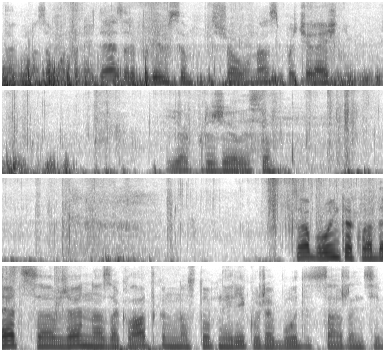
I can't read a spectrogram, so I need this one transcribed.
Так воно замотане йде. Зараз подивимося, що у нас по черешні. Як прижилися. Ця бронька кладеться вже на закладку, на наступний рік вже будуть саджанці.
